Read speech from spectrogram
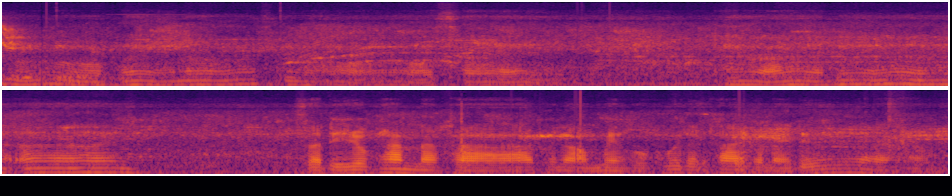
สวัสดีทุกท่านนะครับพี่น้องเมนผมพูดทักทายกันหน่อยเด้อนะครับ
